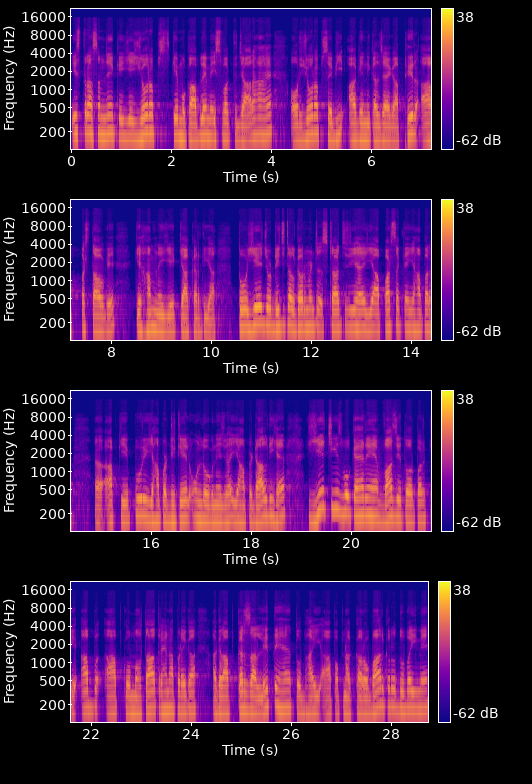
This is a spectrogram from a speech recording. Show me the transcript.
इस तरह समझें कि ये यूरोप के मुकाबले में इस वक्त जा रहा है और यूरोप से भी आगे निकल जाएगा। फिर आप पछताओगे कि हमने ये क्या कर दिया। तो ये जो डिजिटल गवर्नमेंट स्ट्रैटी है, ये आप पढ़ सकते हैं। यहाँ पर आपकी पूरी यहाँ पर डिटेल उन लोगों ने जो है यहाँ पर डाल दी है। ये चीज़ वो कह रहे हैं वाज तौर पर कि अब आपको मोहतात रहना पड़ेगा। अगर आप कर्ज़ा लेते हैं तो भाई आप अपना कारोबार करो दुबई में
